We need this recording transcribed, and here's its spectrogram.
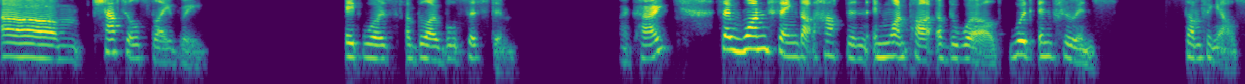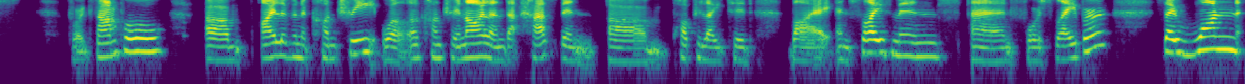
um, chattel slavery, it was a global system. Okay, so one thing that happened in one part of the world would influence something else. For example, um, I live in a country, well, a country, an island that has been um, populated by enslavement and forced labor. So one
